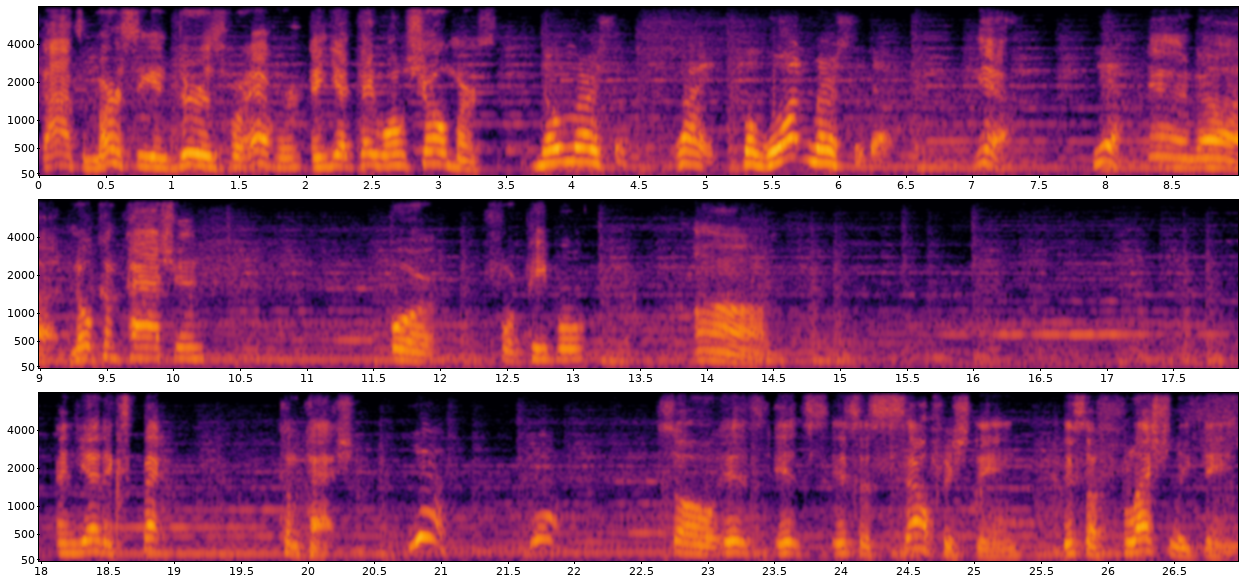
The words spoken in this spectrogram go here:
god's mercy endures forever and yet they won't show mercy. No mercy, right? But want mercy though. yeah. Yeah, and uh no compassion for for people. Um and yet expect compassion. Yeah, yeah, so it's it's it's a selfish thing. It's a fleshly thing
